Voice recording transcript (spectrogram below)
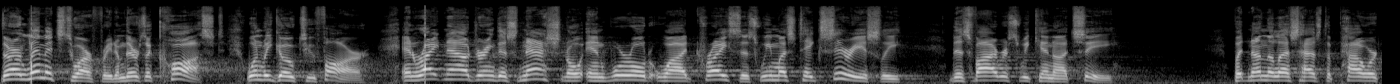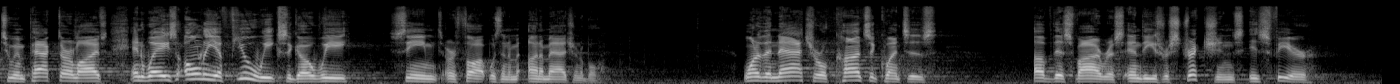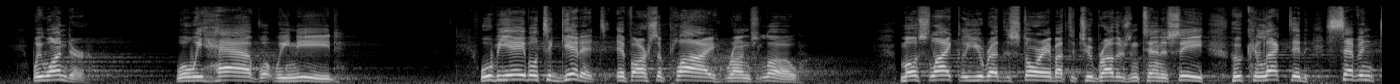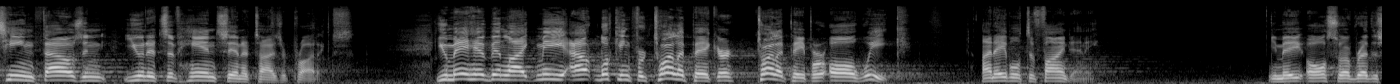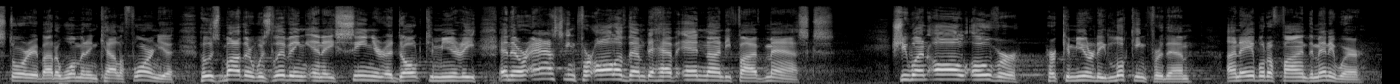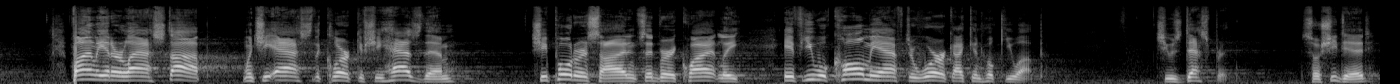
There are limits to our freedom. There's a cost when we go too far. And right now, during this national and worldwide crisis, we must take seriously this virus we cannot see, but nonetheless has the power to impact our lives in ways only a few weeks ago we seemed or thought was unimaginable. One of the natural consequences of this virus and these restrictions is fear. We wonder will we have what we need? We'll be able to get it if our supply runs low. Most likely, you read the story about the two brothers in Tennessee who collected 17,000 units of hand sanitizer products. You may have been like me out looking for toilet paper, toilet paper all week, unable to find any. You may also have read the story about a woman in California whose mother was living in a senior adult community and they were asking for all of them to have N95 masks. She went all over her community looking for them, unable to find them anywhere. Finally, at her last stop, when she asked the clerk if she has them, she pulled her aside and said very quietly, If you will call me after work, I can hook you up. She was desperate. So she did.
